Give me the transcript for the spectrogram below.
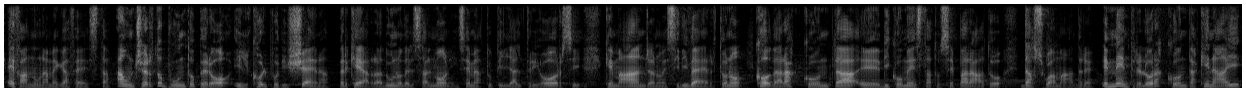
e fanno una mega festa. A un certo punto però il colpo di scena, perché al raduno del salmone insieme a tutti gli altri orsi che mangiano e si divertono, Coda racconta eh, di come è stato separato da sua madre e mentre lo racconta Kenai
